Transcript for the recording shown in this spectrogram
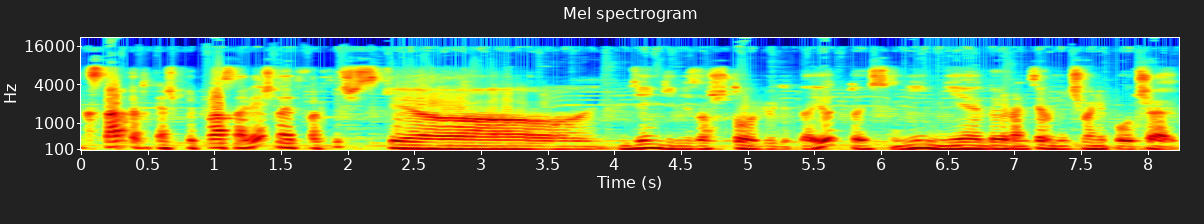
Kickstarter, это, конечно, прекрасная вещь, но это фактически э, деньги ни за что люди дают, то есть они не гарантированно ничего не получают.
